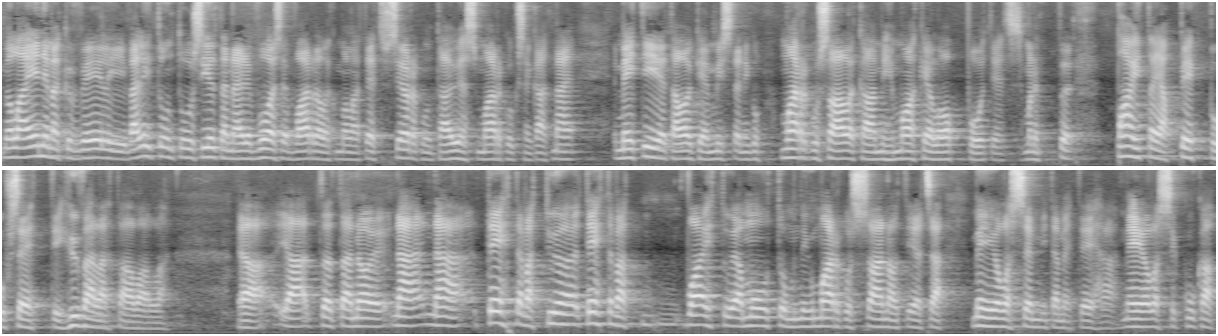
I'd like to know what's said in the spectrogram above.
me ollaan enemmän kuin veli. Väli tuntuu siltä näiden vuosien varrella, kun me ollaan tehty seurakuntaa yhdessä Markuksen kanssa, että mä me ei tiedä oikein, mistä niin Markus alkaa, mihin Make loppuu. Semmoinen paita- ja peppusetti hyvällä tavalla. Ja, ja tota, nämä tehtävät, työ, tehtävät vaihtuu ja muuttuu, mutta niin kuin Markus sanoi, että me ei olla se, mitä me tehdään. Me ei olla se, kuka,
